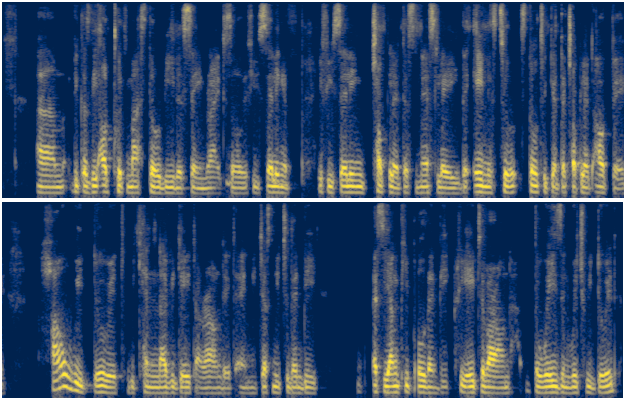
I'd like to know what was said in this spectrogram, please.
Um, because the output must still be the same, right? So if you're selling a, if you're selling chocolate as Nestle, the aim is to still to get the chocolate out there. How we do it, we can navigate around it, and we just need to then be as young people then be creative around the ways in which we do it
